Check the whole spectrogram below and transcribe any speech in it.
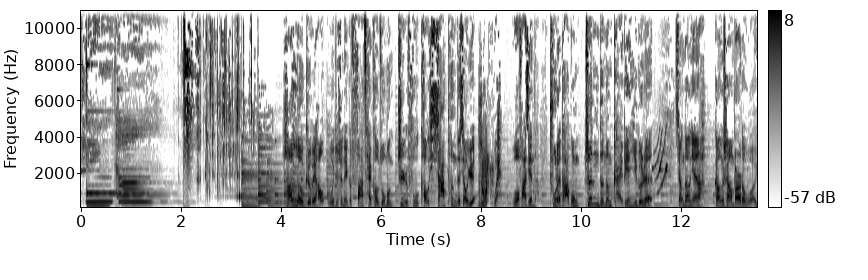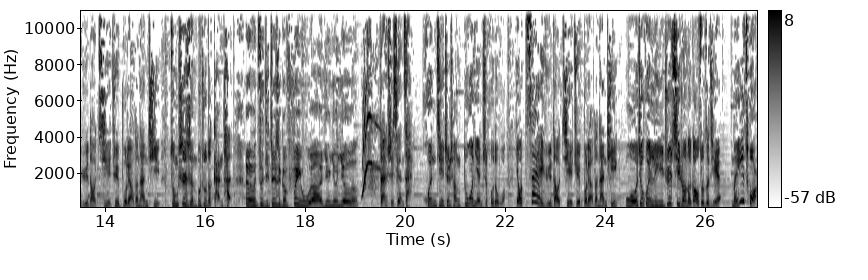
厅堂，Hello，各位好，我就是那个发财靠做梦、致富靠瞎碰的小雨。喂，我发现呢，出来打工真的能改变一个人。想当年啊，刚上班的我遇到解决不了的难题，总是忍不住的感叹：“呃，自己真是个废物啊！”嘤嘤嘤。但是现在混迹职场多年之后的我，要再遇到解决不了的难题，我就会理直气壮的告诉自己：“没错，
